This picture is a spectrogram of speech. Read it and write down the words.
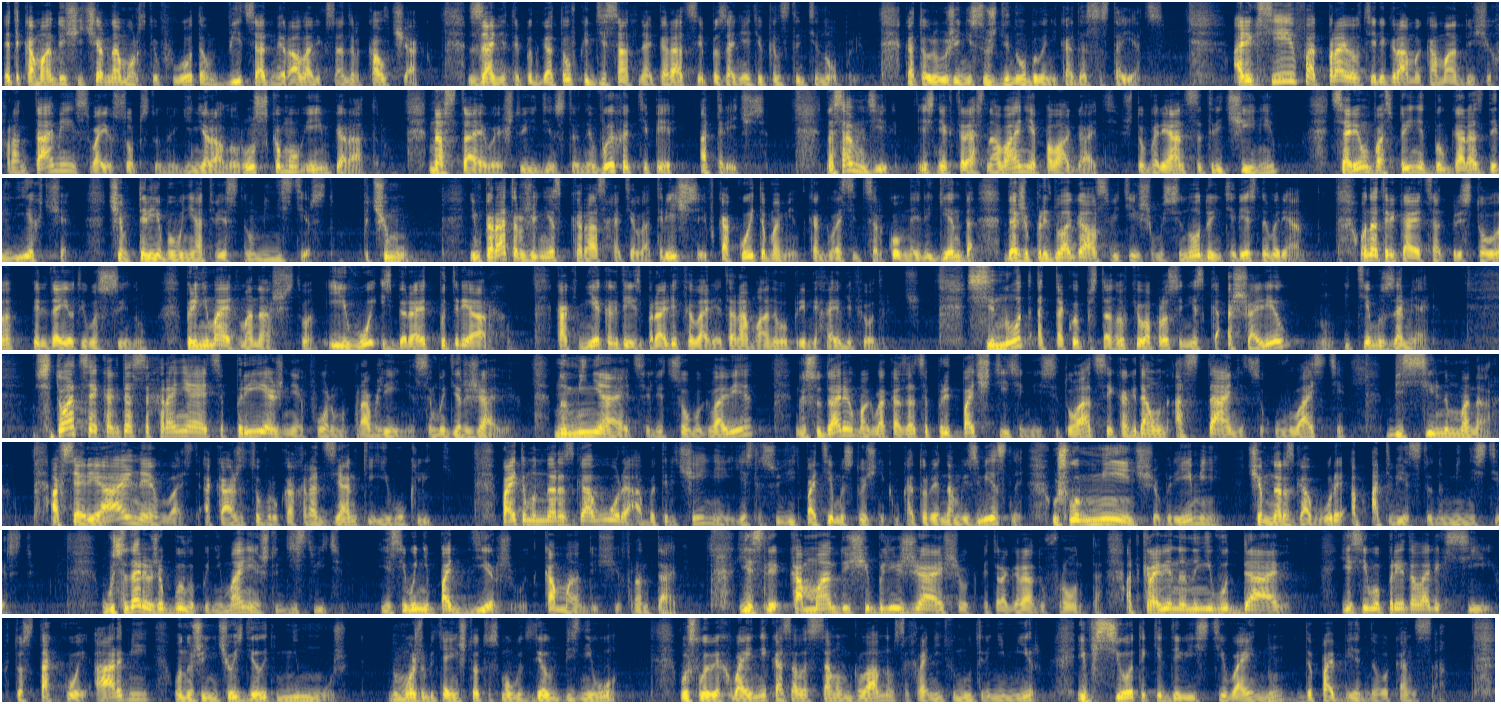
это командующий Черноморским флотом вице-адмирал Александр Колчак, занятый подготовкой десантной операции по занятию Константинополя, которой уже не суждено было никогда состояться. Алексеев отправил телеграммы командующих фронтами, свою собственную генералу русскому и императору, настаивая, что единственный выход теперь – отречься. На самом деле, есть некоторые основания полагать, что вариант с отречением царем воспринят был гораздо легче, чем требования ответственного министерства. Почему? Император уже несколько раз хотел отречься, и в какой-то момент, как гласит церковная легенда, даже предлагал Святейшему Синоду интересный вариант. Он отрекается от престола, передает его сыну, принимает монашество, и его избирают патриархом, как некогда избрали Филарета Романова при Михаиле Федоровиче. Синод от такой постановки вопроса несколько ошалел ну, и тему замяли. Ситуация, когда сохраняется прежняя форма правления, самодержавия, но меняется лицо во главе, государю могла казаться предпочтительней ситуации, когда он останется у власти бессильным монархом, а вся реальная власть окажется в руках Родзянки и его клики. Поэтому на разговоры об отречении, если судить по тем источникам, которые нам известны, ушло меньше времени, чем на разговоры об ответственном министерстве. У государя уже было понимание, что действительно, если его не поддерживают командующие фронтами, если командующий ближайшего к Петрограду фронта откровенно на него давит, если его предал Алексеев, то с такой армией он уже ничего сделать не может. Но, может быть, они что-то смогут сделать без него – в условиях войны казалось самым главным сохранить внутренний мир и все-таки довести войну до победного конца.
